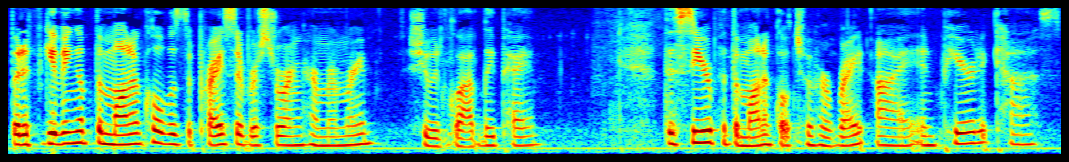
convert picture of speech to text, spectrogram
but if giving up the monocle was the price of restoring her memory, she would gladly pay. The seer put the monocle to her right eye and peered at Cass.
